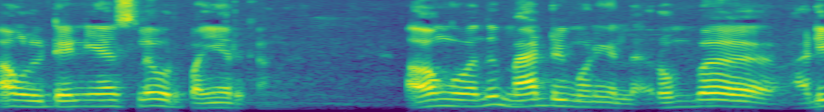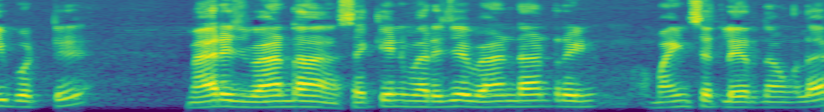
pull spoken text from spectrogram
அவங்களுக்கு டென் இயர்ஸில் ஒரு பையன் இருக்காங்க. அவங்க வந்து மேட்ரிமோனியலில் ரொம்ப அடிபட்டு மேரேஜ் வேண்டாம் செகண்ட் மேரேஜே வேண்டான்ற மைண்ட் செட்டில் இருந்தவங்கள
